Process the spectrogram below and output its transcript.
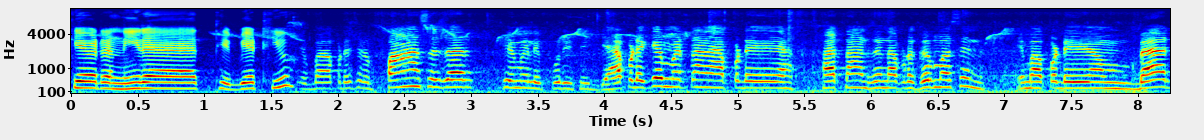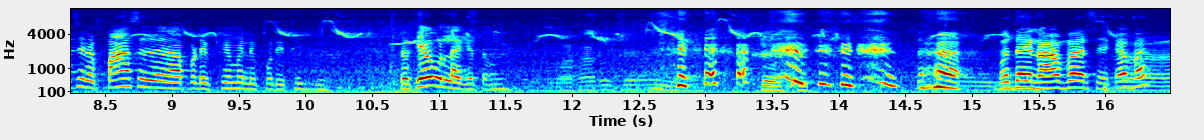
કેવટા નિરાતથી બેઠ્યું કે બા આપણે છે ને પાંચ હજાર ફેમિલી પૂરી થઈ ગઈ. આપણે કેમ અટાણે આપણે સાત આઠ જણ આપણે ઘરમાં છે ને એમાં આપણે આમ બહાર છે ને પાંચ હજાર આપણે ફેમિલી પૂરી થઈ ગઈ. તો કેવું લાગે તમને? બધાયનો આભાર છે કાબા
